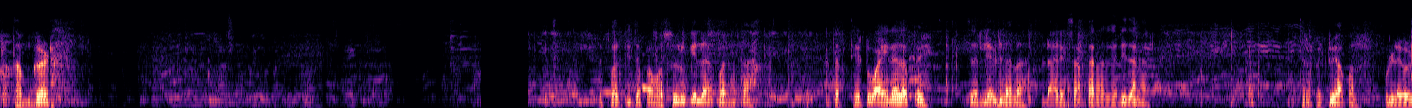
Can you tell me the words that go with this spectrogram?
प्रतापगड. परतीचा प्रवास सुरू केला आपण आता आता थेट वाईला जातोय. जर लेट झाला डायरेक्ट सातारा घरी जाणार. तर भेटूया आपण पुढल्या व्हिडिओ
